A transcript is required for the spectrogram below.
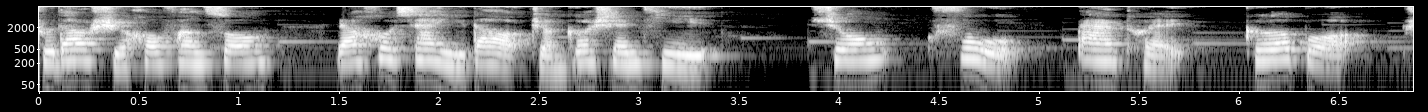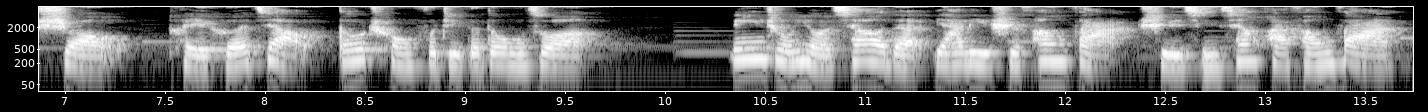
数到十后放松，然后下移到整个身体，胸、腹、大腿、胳膊、手、腿和脚都重复这个动作。另一种有效的压力释放法是形象化方法，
